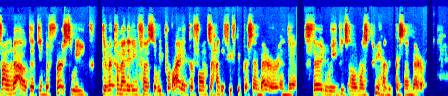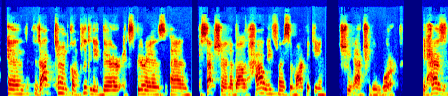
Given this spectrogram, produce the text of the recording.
found out that in the first week, the recommended influencer we provided performs 150% better. And the third week, it's almost 300% better. And that turned completely their experience and perception about how influencer marketing should actually work. It has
